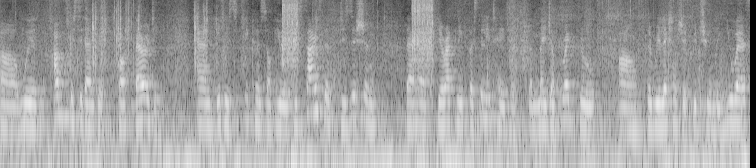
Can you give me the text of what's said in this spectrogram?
uh, with unprecedented prosperity. And it is because of your decisive decision that has directly facilitated the major breakthrough on the relationship between the US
